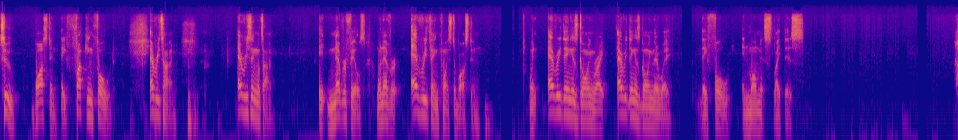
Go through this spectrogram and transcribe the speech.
to Boston, they fucking fold every time. every single time. It never fails. Whenever everything points to Boston, when everything is going right, everything is going their way, they fold in moments like this.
